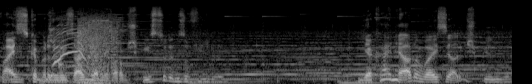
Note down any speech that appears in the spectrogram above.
Ich weiß, es könnte man natürlich sagen, ja, warum spielst du denn so viele? Ja, keine Ahnung, weil ich sie alle spielen will.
